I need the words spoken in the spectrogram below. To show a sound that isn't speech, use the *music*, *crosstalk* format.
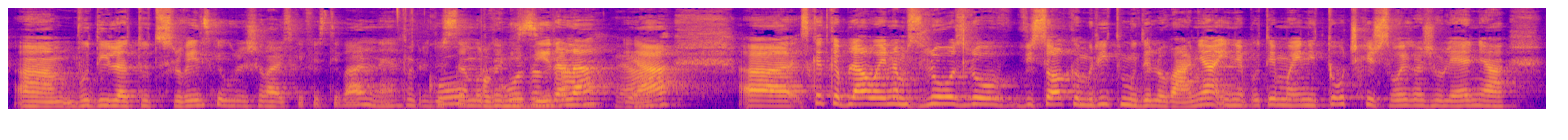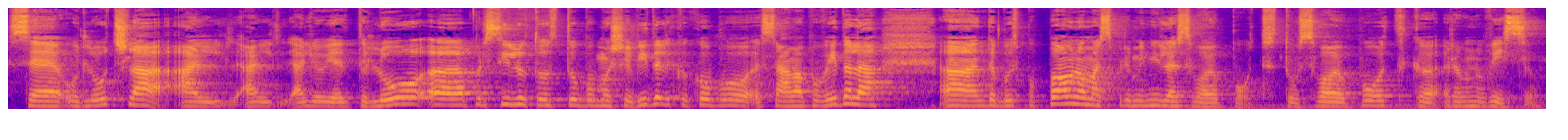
Uh, um, vodila tudi slovenski uglaševalski festival, ne, Tako, predvsem organizirala. Ja. Ja. Uh, skratka, bila v enem zelo, zelo visokem ritmu delovanja in je potem v eni točki svojega življenja se odločila, ali, ali, ali jo je telo uh, prisililo, to, to bomo še videli, kako bo sama povedala, uh, da bo popolnoma spremenila svojo pot, to svojo pot k ravnovesju.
